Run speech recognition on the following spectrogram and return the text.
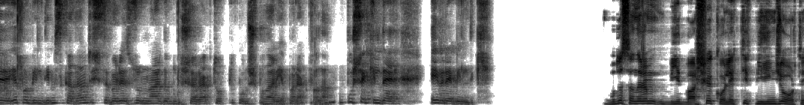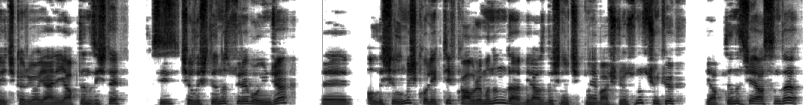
e, yapabildiğimiz kadar işte böyle zoomlarda buluşarak, toplu konuşmalar yaparak falan bu şekilde evirebildik. Bu da sanırım bir başka kolektif bilinci ortaya çıkarıyor. Yani yaptığınız işte siz çalıştığınız süre boyunca e, alışılmış kolektif kavramının da biraz dışına çıkmaya başlıyorsunuz. Çünkü yaptığınız şey aslında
